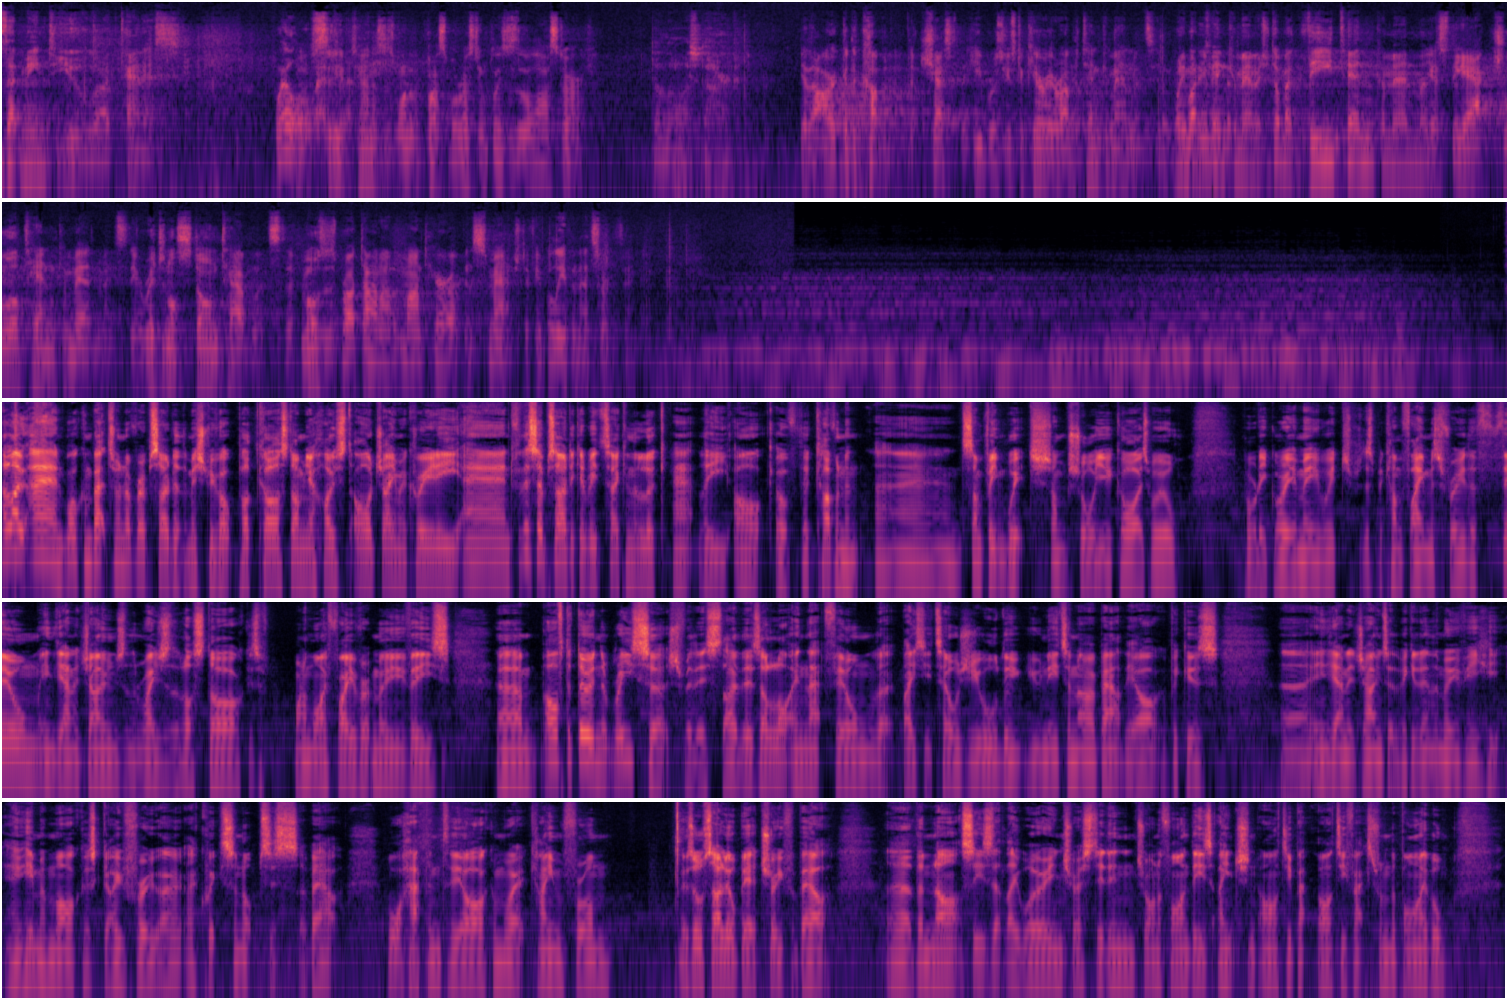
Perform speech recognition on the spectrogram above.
does that mean to you, uh, Tanis? Well, The city of Tanis is one of the possible resting places of the Lost Ark. The Lost Ark. Yeah, the Ark of the Covenant, the chest the Hebrews used to carry around the Ten Commandments. What do you mean, Commandments? You're talking about the Ten Commandments? Yes, the actual Ten Commandments, the original stone tablets that Moses brought down out of Mount Horeb and smashed, if you believe in that sort of thing. Hello and welcome back to another episode of the Mystery Vault podcast. I'm your host RJ McCready, and for this episode, I'm going to be taking a look at the Ark of the Covenant and something which I'm sure you guys will probably agree with me, which has become famous through the film Indiana Jones and the Raiders of the Lost Ark. It's one of my favourite movies. Um, after doing the research for this, though, there's a lot in that film that basically tells you all that you need to know about the Ark because uh, Indiana Jones at the beginning of the movie, he, him and Marcus go through a, a quick synopsis about what happened to the Ark and where it came from. There's also a little bit of truth about uh, the Nazis that they were interested in trying to find these ancient artifa- artifacts from the Bible.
